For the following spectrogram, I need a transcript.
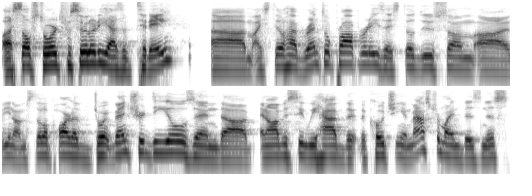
a self storage facility as of today. Um, I still have rental properties. I still do some, uh, you know, I'm still a part of joint venture deals, and uh, and obviously we have the, the coaching and mastermind business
